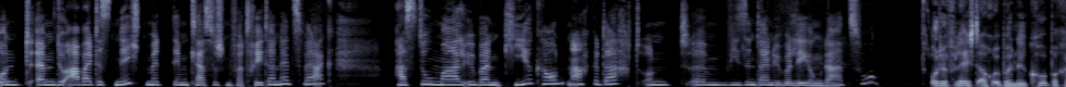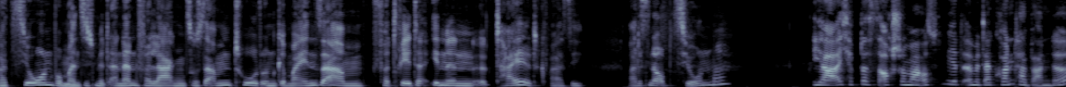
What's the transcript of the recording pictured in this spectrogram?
Und ähm, du arbeitest nicht mit dem klassischen Vertreternetzwerk. Hast du mal über einen Key-Account nachgedacht und ähm, wie sind deine Überlegungen dazu? Oder vielleicht auch über eine Kooperation, wo man sich mit anderen Verlagen zusammentut und gemeinsam VertreterInnen äh, teilt quasi. War das eine Option mal? Ja, ich habe das auch schon mal ausprobiert äh, mit der Konterbande.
